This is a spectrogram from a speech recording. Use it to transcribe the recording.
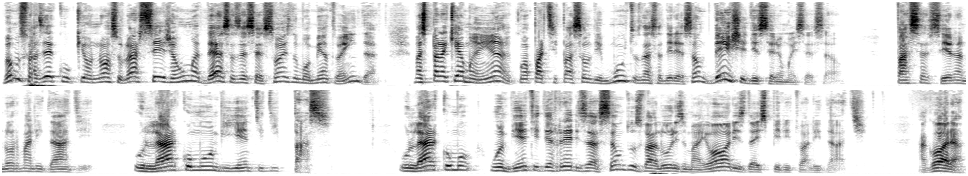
Vamos fazer com que o nosso lar seja uma dessas exceções no momento ainda, mas para que amanhã, com a participação de muitos nessa direção, deixe de ser uma exceção. Passe a ser a normalidade. O lar como um ambiente de paz. O lar como um ambiente de realização dos valores maiores da espiritualidade. Agora,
